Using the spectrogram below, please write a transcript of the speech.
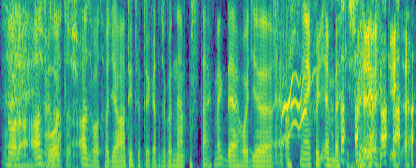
szóval az volt, az volt, hogy a tüntetőket azokat nem oszták meg, de hogy azt mondják, hogy emberkísérlet.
